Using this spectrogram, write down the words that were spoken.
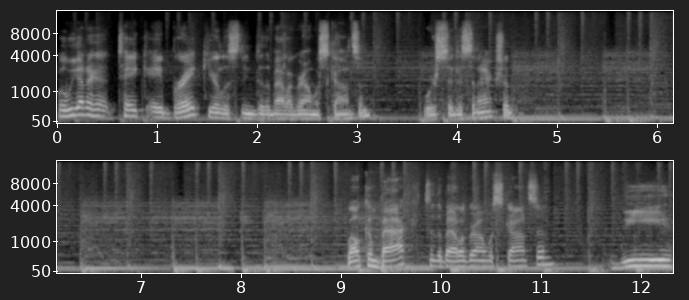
Well, we got to take a break. You're listening to the Battleground Wisconsin. We're Citizen Action. Welcome back to the Battleground Wisconsin we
